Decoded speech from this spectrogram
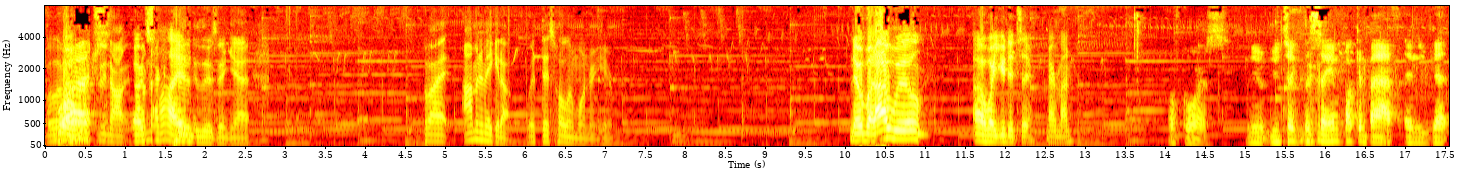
Well, What? I'm actually not. I'm not completely losing yet. But I'm gonna make it up with this hole in one right here. No, but I will. Oh, wait, you did too. Never mind. Of course. You you take the same fucking path and you get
